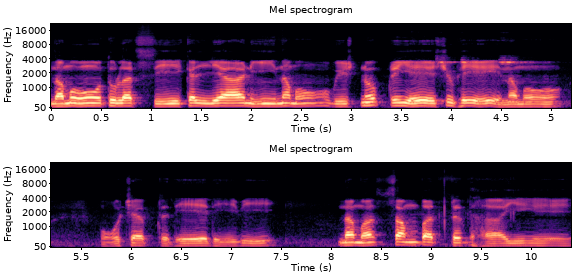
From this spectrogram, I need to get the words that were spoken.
നമോ തുളസി കല്യാണി നമോ വിഷ്ണുപ്രിയേ ശുഭേ നമോ മോക്ഷപ്രദേ ദേവി. നമ സമ്പദ്ധായിയേ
